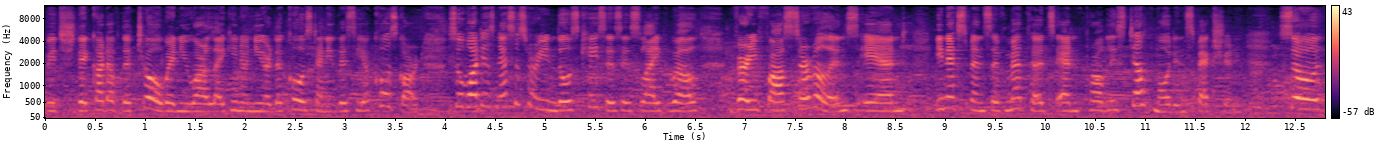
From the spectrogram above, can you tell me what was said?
which they cut off the tow when you are like you know near the coast and if they see a coast guard. So what is necessary in those cases is like well very fast surveillance and inexpensive methods and probably stealth mode inspection. So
